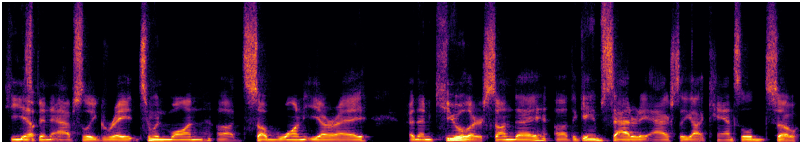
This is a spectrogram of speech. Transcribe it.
He's yep. been absolutely great, two and one, uh, sub one ERA and then Kuehler Sunday. Uh, the game Saturday actually got canceled, so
